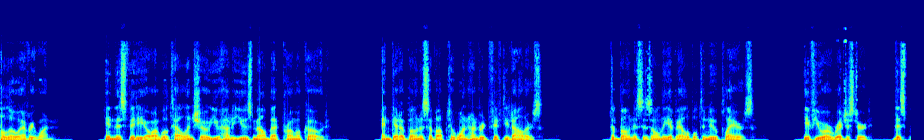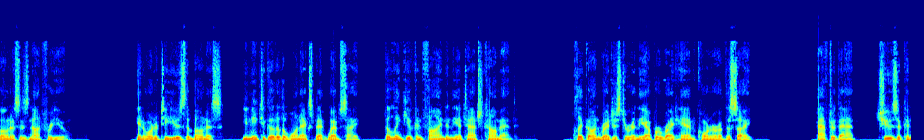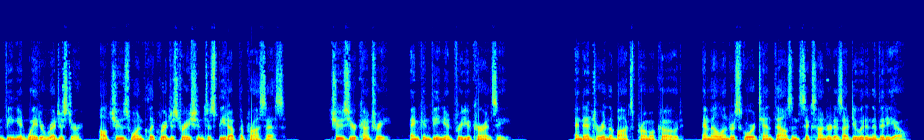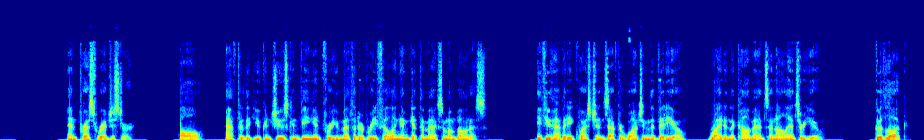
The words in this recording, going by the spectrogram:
Hello everyone. In this video I will tell and show you how to use Melbet promo code and get a bonus of up to $150. The bonus is only available to new players. If you are registered, this bonus is not for you. In order to use the bonus, you need to go to the 1xBet website, the link you can find in the attached comment. Click on register in the upper right hand corner of the site. After that, choose a convenient way to register, I'll choose one click registration to speed up the process. Choose your country, and convenient for you currency. And enter in the box promo code, ML underscore 10600 as I do it in the video. And press register. All, after that you can choose convenient for you method of refilling and get the maximum bonus. If you have any questions after watching the video, write in the comments and I'll answer you. Good luck!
